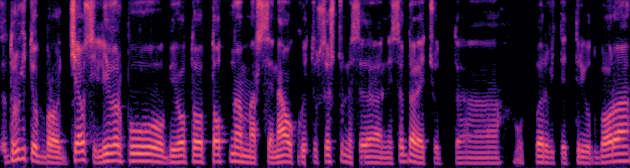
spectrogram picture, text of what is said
за другите отбори, Челси, Ливърпул, било то Тотнам, Арсенал, които също не са, не са далеч от, от първите три отбора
